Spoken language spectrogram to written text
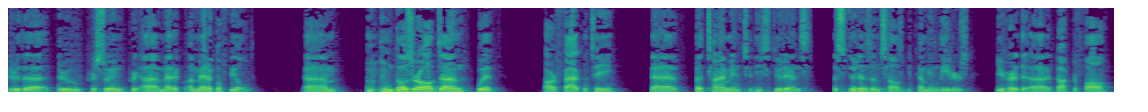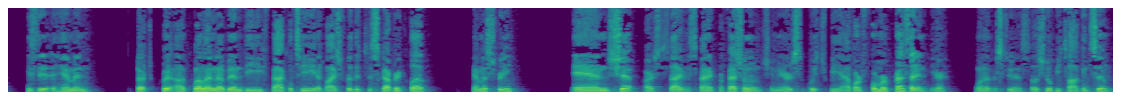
through the through pursuing pre, uh, medical a medical field. Um, those are all done with our faculty that have put time into these students, the students themselves becoming leaders. You heard the, uh, Dr. Fall. He's the, him and Dr. Qu- uh, Quillen have been the faculty advisor for the Discovery Club, chemistry, and SHPE, our Society of Hispanic Professional Engineers, which we have our former president here, one of the students. So she'll be talking soon.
